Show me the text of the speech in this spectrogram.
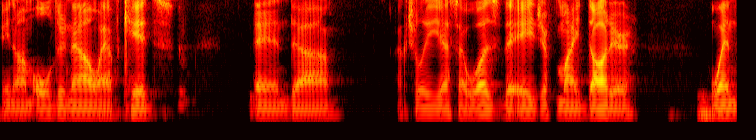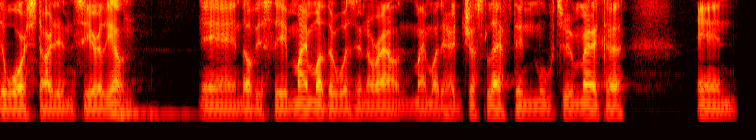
You know i'm older now i have kids. And uh actually yes i was the age of my daughter when the war started in sierra leone. And obviously my mother wasn't around. My mother had just left and moved to America, and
